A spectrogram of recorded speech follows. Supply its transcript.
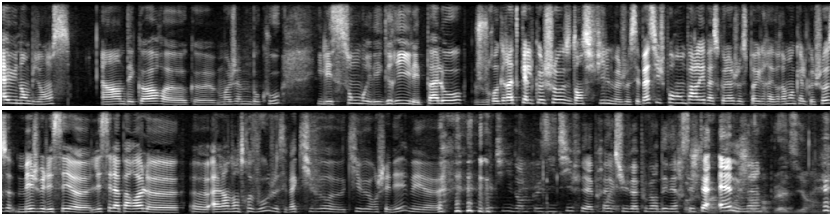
a une ambiance, un décor euh, que moi j'aime beaucoup. Il est sombre, il est gris, il est palo. Je regrette quelque chose dans ce film. Je sais pas si je pourrais en parler parce que là je spoilerais vraiment quelque chose, mais je vais laisser, euh, laisser la parole euh, euh, à l'un d'entre vous. Je sais pas qui veut, euh, qui veut enchaîner, mais. euh, Continue dans le positif et après Ouais. tu vas pouvoir déverser ta haine. plus à dire.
